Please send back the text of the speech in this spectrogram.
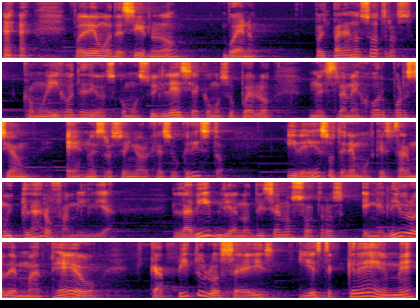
Podríamos decirlo, ¿no? Bueno, pues para nosotros, como hijos de Dios, como su iglesia, como su pueblo, nuestra mejor porción es nuestro Señor Jesucristo. Y de eso tenemos que estar muy claro familia. La Biblia nos dice a nosotros en el libro de Mateo capítulo 6, y este créeme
